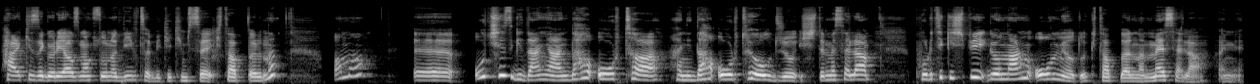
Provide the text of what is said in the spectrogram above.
herkese göre yazmak zorunda değil tabii ki kimse kitaplarını. Ama e, o çizgiden yani daha orta hani daha orta yolcu işte mesela politik hiçbir gönderme olmuyordu kitaplarına mesela hani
